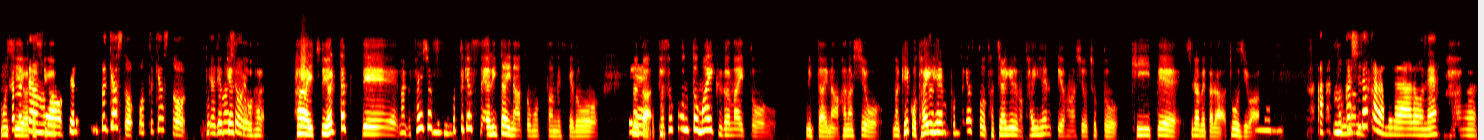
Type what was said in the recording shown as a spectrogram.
もしかなちゃん私が、も、ポッドキャスト、ポッドキャストやりましょうよ。はい、はい、ちょっとやりたくて、なんか最初、うんポッドキャストやりたいなと思ったんですけど、なんええかパソコンとマイクがないと、みたいな話を、な結構大う変、んポッドキャストを立ち上げるの大変っていう話をちょっと聞いて調べたら、当時は。あ、昔だからだろうね。はい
